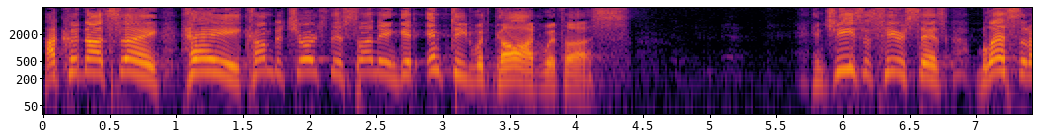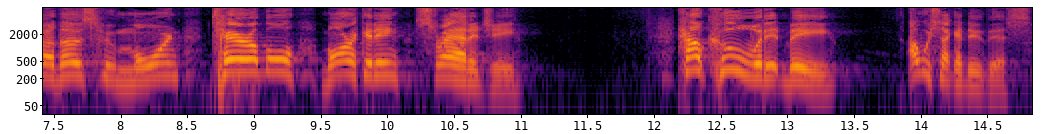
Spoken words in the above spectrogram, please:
I could not say, Hey, come to church this Sunday and get emptied with God with us. And Jesus here says, Blessed are those who mourn. Terrible marketing strategy. How cool would it be? I wish I could do this.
